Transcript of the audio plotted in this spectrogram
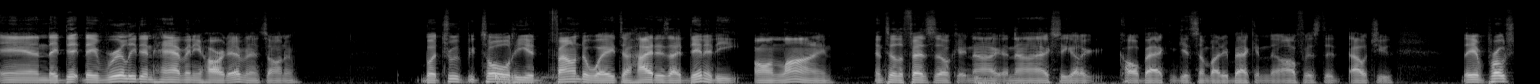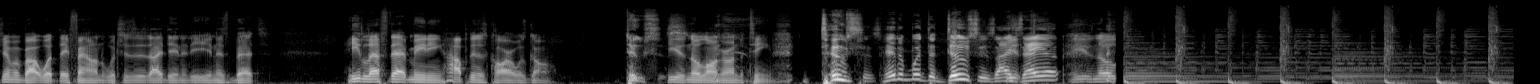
and they did they really didn't have any hard evidence on him. But truth be told, he had found a way to hide his identity online until the feds said, "Okay, now now I actually got to call back and get somebody back in the office to out you." They approached him about what they found, which is his identity and his bets. He left that meeting, hopped in his car, was gone. Deuces. He is no longer on the team. deuces. Hit him with the deuces, Isaiah. He is no.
